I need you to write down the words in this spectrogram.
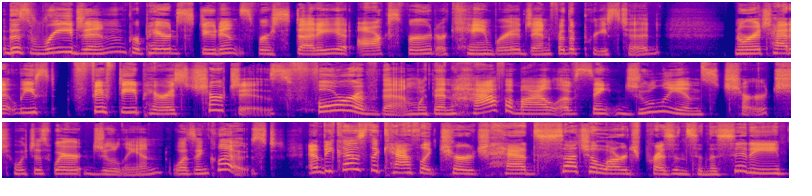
This region prepared students for study at Oxford or Cambridge and for the priesthood. Norwich had at least 50 parish churches, four of them within half a mile of St. Julian's Church, which is where Julian was enclosed. And because the Catholic Church had such a large presence in the city,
